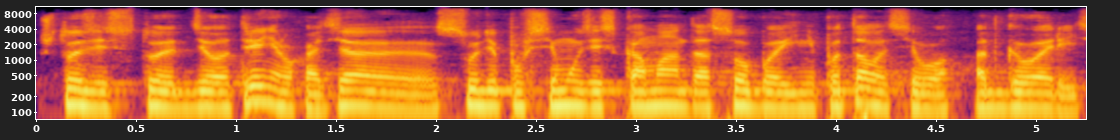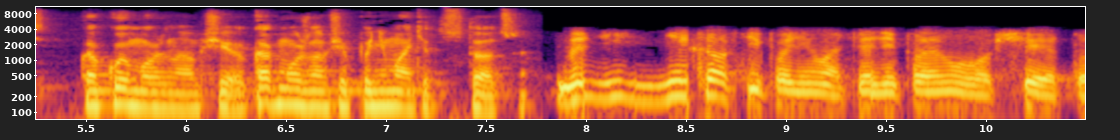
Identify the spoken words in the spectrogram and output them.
Что здесь стоит делать тренеру? Хотя, судя по всему, здесь команда особо и не пыталась его отговорить. Какой можно вообще, как можно вообще понимать эту ситуацию? Да никак не понимать. Я не пойму вообще это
